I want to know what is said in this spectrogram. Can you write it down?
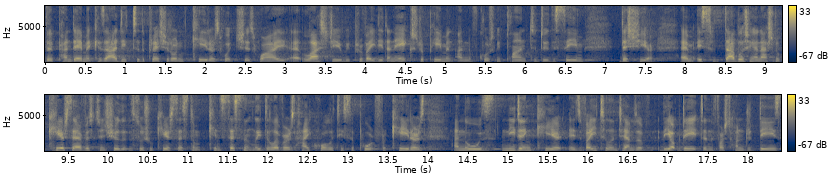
the pandemic has added to the pressure on carers, which is why uh, last year we provided an extra payment and of course we plan to do the same this year. Um, establishing a national care service to ensure that the social care system consistently delivers high quality support for carers and those needing care is vital in terms of the update in the first 100 days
